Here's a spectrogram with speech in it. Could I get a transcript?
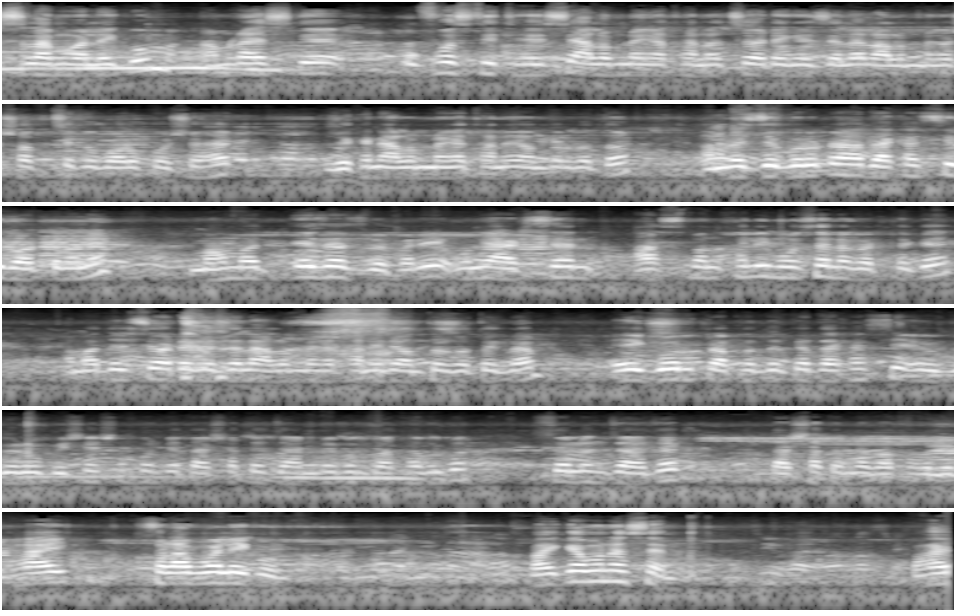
আসসালামু আলাইকুম। আমরা আজকে উপস্থিত হয়েছি আলমডাঙ্গা থানা চুয়াডাঙ্গা জেলার আলমডাঙ্গা সবথেকে বড় পশুহাট যেখানে আলমডাঙ্গা থানায় অন্তর্গত। আমরা যে গরুটা দেখাচ্ছি বর্তমানে, মোহাম্মদ এজাজ ব্যাপারী, উনি আসছেন আসমানখালী মোসানগর থেকে, আমাদের চুয়াডাঙ্গা জেলা আলমডাঙ্গা থানার অন্তর্গত গ্রাম। এই গরুটা আপনাদেরকে দেখাচ্ছি, এই গরু বিশেষ সম্পর্কে তার সাথে জানব এবং কথা বলব। চলুন যাওয়া যাক, তার সাথে আমরা কথা বলি। ভাই, সালামু আলাইকুম। ভাই, কেমন আছেন? ভাই,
